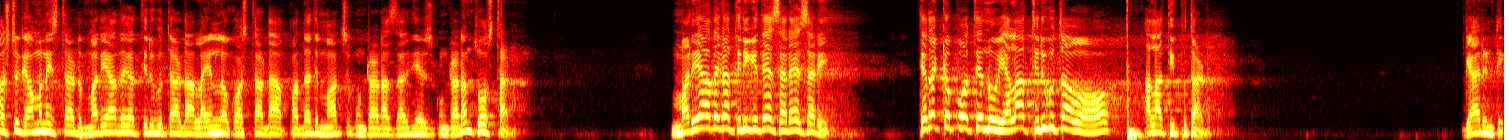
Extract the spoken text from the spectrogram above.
ఫస్ట్ గమనిస్తాడు మర్యాదగా తిరుగుతాడా లైన్లోకి వస్తాడా పద్ధతి మార్చుకుంటాడా సరి చేసుకుంటాడా అని చూస్తాడు. మర్యాదగా తిరిగితే సరే సరి. తిరగకపోతే నువ్వు ఎలా తిరుగుతావో అలా తిప్పుతాడు. గ్యారంటీ.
